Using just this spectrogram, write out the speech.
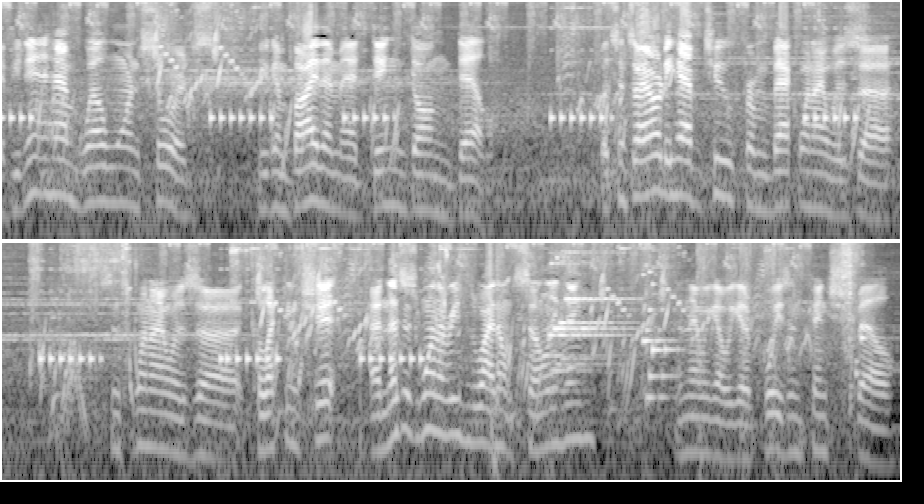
If you didn't have well-worn swords, you can buy them at Ding Dong Dell. But since I already have two from back when I was, uh, since when I was, uh, collecting shit, and this is one of the reasons why I don't sell anything. And there we go, we get a poison pinch spell.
